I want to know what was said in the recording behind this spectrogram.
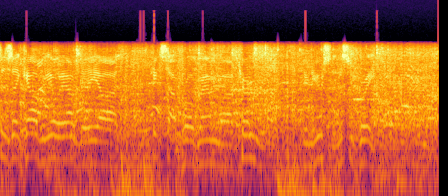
Houston St. Calvin. Here we have the uh, Kickstart program uh, tournament in Houston. This is great.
